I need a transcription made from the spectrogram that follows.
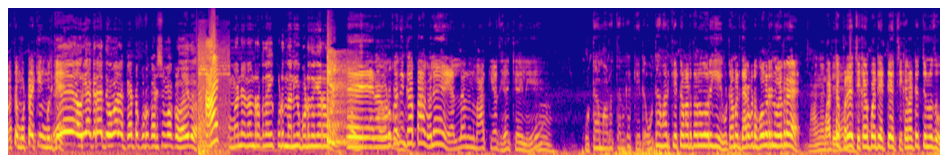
ಮತ್ತೆ ಮುಟ್ಟಾಕಿಂಗ್ ಮುದ್ಕೆ. ಅವ್ರಿಗೆ ಯಾಕರ ದೇವರ ಕೆಟ್ಟ ಕುಡು ಕಡಿಸಿ ಮಕ್ಕಳು ಇದು ಮೊನ್ನೆ ನನ್ನ ರೊಕ್ಕದಾಗ ಕುಡಿದು ನನಗೆ ಬಡದೋಗ್ಯಾರ. ನಾನು ಹುಡ್ಕೋತೀನಿ ಗಪ್ಪ ಆಗೋಲೆ ಎಲ್ಲ ನನ್ನ ಮಾತು ಕೇಳಿ ಹೇಳಿ ಕೇಳಿ. ಊಟ ಮಾಡೋ ತನಕ ಕೇಟ ಊಟ ಮಾಡಿ ಕೇಟ ಮಾಡ್ತಾನ ಅವ್ರಿಗೆ ಊಟ ಮಾಡಿ ದಾರ ಕೂಡ ಹೋಗ್ಬೇಡ್ರಿ ನೀವು ಹೇಳ್ರೆ? ಒಟ್ಟ ಬರೀ ಚಿಕನ್ ಪಾಟಿ ಎಟ್ಟೆ ಚಿಕನ್ ಅಟ್ಟೆ ತಿನ್ನೋದು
